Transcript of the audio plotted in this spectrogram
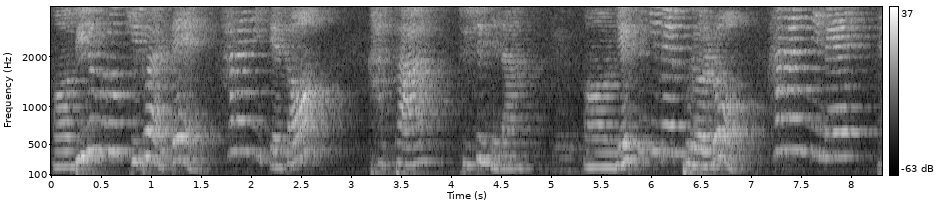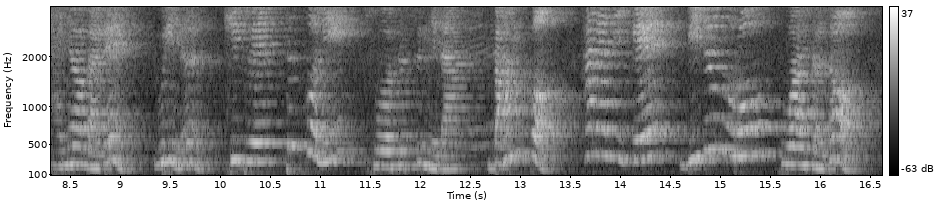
어, 믿음으로 기도할 때 하나님께서 갚아 주십니다. 어, 예수님의 보혈로 하나님의 자녀가 된 우리는 기도의 특권이 주어졌습니다. 마음껏 하나님께 믿음으로 구하셔서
